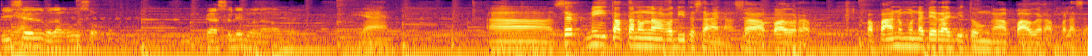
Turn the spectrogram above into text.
Diesel, walang usok. Gasoline, walang amoy. Ayan. Ah, sir, may tatanong lang ako dito sa ano, sa power up. Pa- Paano mo na-derive itong ah, power up pala sir?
